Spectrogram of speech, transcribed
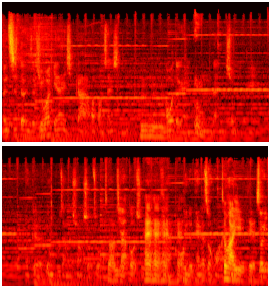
很值得，很值得。像我今年是干环保三十年，嗯嗯嗯，我的员工咱兄那个用鼓掌的双手做好结构书，嘿嘿嘿，我听个中华中华语，对，所以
